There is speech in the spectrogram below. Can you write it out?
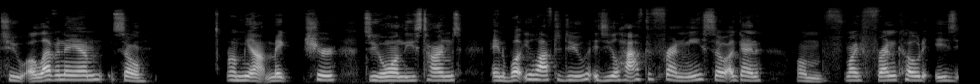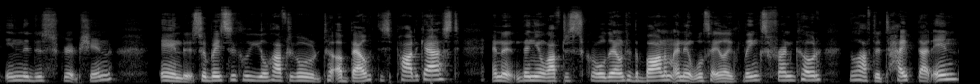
to 11 a.m. So, um, yeah, make sure to go on these times. And what you'll have to do is you'll have to friend me. So again, um, my friend code is in the description. And so basically, you'll have to go to about this podcast, and then you'll have to scroll down to the bottom, and it will say like links friend code. You'll have to type that in.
